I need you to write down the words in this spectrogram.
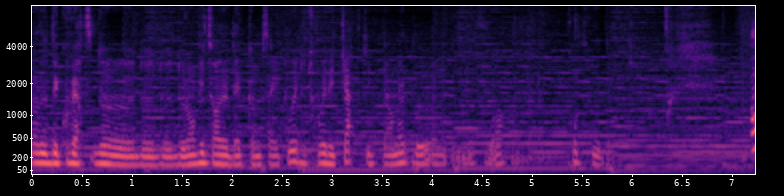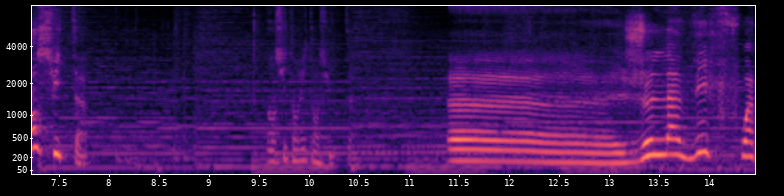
de, de découverte de, de, de, l'envie de faire des decks comme ça et tout, et de trouver des cartes qui me permettent de pouvoir continuer. Ensuite, ensuite, ensuite, ensuite, euh, je l'avais fois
